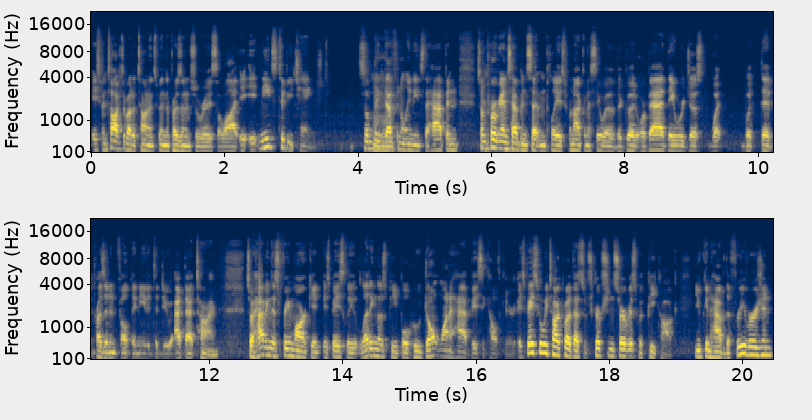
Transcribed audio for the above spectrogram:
It's been talked about a ton. It's been the presidential race a lot. It, it needs to be changed. Something mm-hmm. definitely needs to happen. Some programs have been set in place. We're not going to say whether they're good or bad. They were just what what the president felt they needed to do at that time. So having this free market is basically letting those people who don't want to have basic health care. It's basically we talked about that subscription service with Peacock. You can have the free version,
